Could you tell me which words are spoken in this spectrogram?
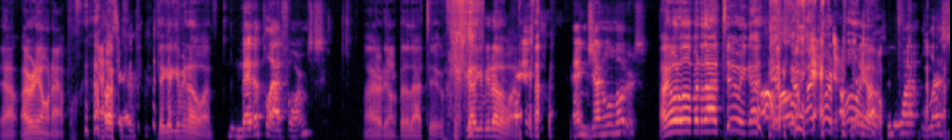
Yeah, I already own Apple. okay. okay, give me another one. Meta Platforms. I already own a bit of that too. you gotta give me another one. and General Motors. I own a little bit of that too. We got, oh, got my portfolio. So you want less?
